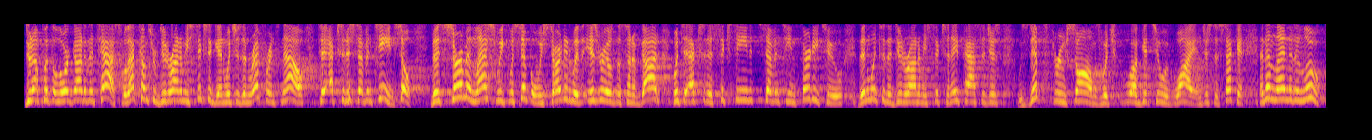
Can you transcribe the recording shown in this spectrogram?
Do not put the Lord God to the test. Well, that comes from Deuteronomy 6 again, which is in reference now to Exodus 17. So the sermon last week was simple. We started with Israel's the Son of God, went to Exodus 16, 17, 32, then went to the Deuteronomy 6 and 8 passages, zipped through Psalms, which we'll get to why in just a second, and then landed in Luke.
